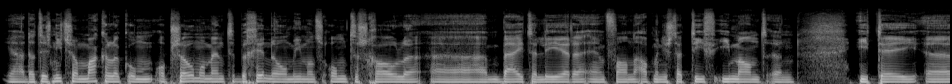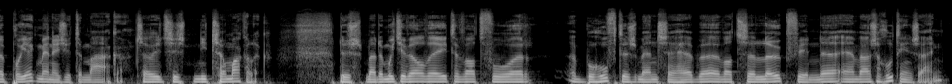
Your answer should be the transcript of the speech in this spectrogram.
Ja, dat is niet zo makkelijk om op zo'n moment te beginnen om iemand om te scholen, uh, bij te leren en van administratief iemand een IT-projectmanager uh, te maken. Zoiets is niet zo makkelijk. Dus, maar dan moet je wel weten wat voor behoeftes mensen hebben, wat ze leuk vinden en waar ze goed in zijn.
